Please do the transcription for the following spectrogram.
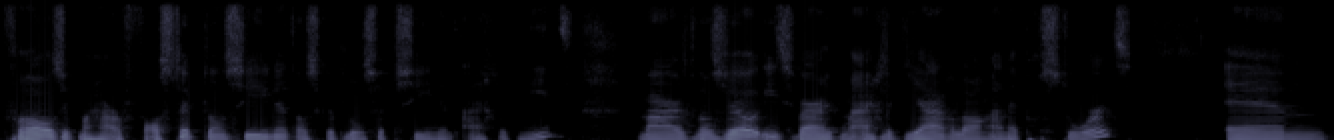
Vooral als ik mijn haar vast heb, dan zie je het. Als ik het los heb, zie je het eigenlijk niet. Maar het was wel iets waar ik me eigenlijk jarenlang aan heb gestoord. En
